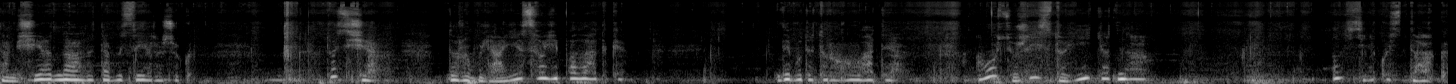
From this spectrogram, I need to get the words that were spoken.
Там ще одна, але та без іграшок. Хтось ще доробляє свої палатки, де буде торгувати. А ось уже і стоїть одна. Ось якось так.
